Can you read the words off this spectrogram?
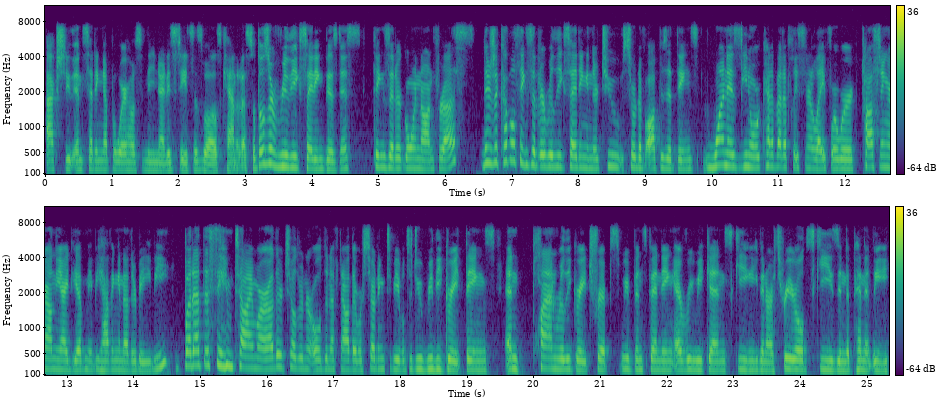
actually, and setting up a warehouse in the United States as well as Canada. So, those are really exciting business things that are going on for us. There's a couple things that are really exciting, and they're two sort of opposite things. One is, you know, we're kind of at a place in our life where we're tossing around the idea of maybe having another baby. But at the same time, our other children are old enough now that we're starting to be able to do really great things and plan really great trips. We've been spending every weekend skiing, even our three year old skis independently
